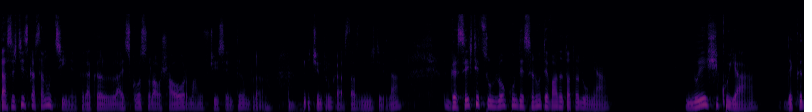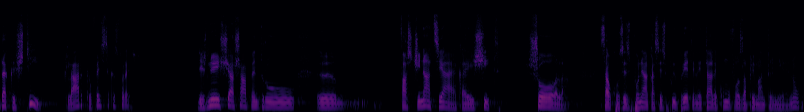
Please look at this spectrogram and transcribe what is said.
Dar să știți că asta nu ține, că dacă ai scos-o la o șaorma, nu știu ce se întâmplă, nici într-un caz, stați liniștiți, da? Găsește-ți un loc unde să nu te vadă toată lumea, nu ieși cu ea, decât dacă știi clar că vrei să te căsătorești. Deci nu ieși așa pentru uh, fascinația aia că ai ieșit, show ăla, sau cum se spunea, ca să-i spui prietenii tale cum a fost la prima întâlnire, nu.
